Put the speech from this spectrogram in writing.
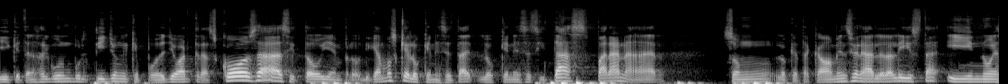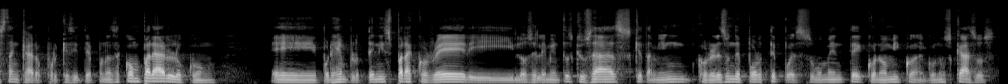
y que tenés algún bultillo en el que puedes llevarte las cosas y todo bien, pero digamos que lo que, necesita, lo que necesitas para nadar son lo que te acabo de mencionar de la lista y no es tan caro, porque si te pones a compararlo con eh, por ejemplo, tenis para correr y los elementos que usas, que también correr es un deporte pues sumamente económico en algunos casos,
